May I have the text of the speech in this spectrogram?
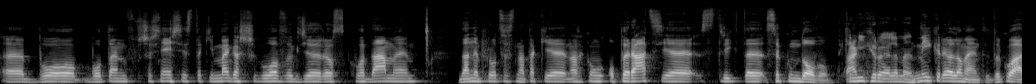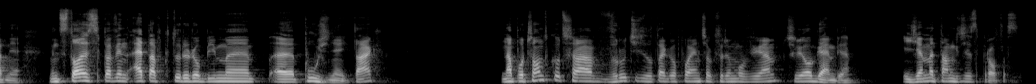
e, bo, bo ten wcześniejszy jest taki mega szczegółowy, gdzie rozkładamy dany proces na, takie, na taką operację stricte sekundową. Takie tak? mikroelementy. Mikroelementy, dokładnie. Więc to jest pewien etap, który robimy e, później, tak? Na początku trzeba wrócić do tego pojęcia, o którym mówiłem, czyli o gębie. Idziemy tam, gdzie jest proces.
